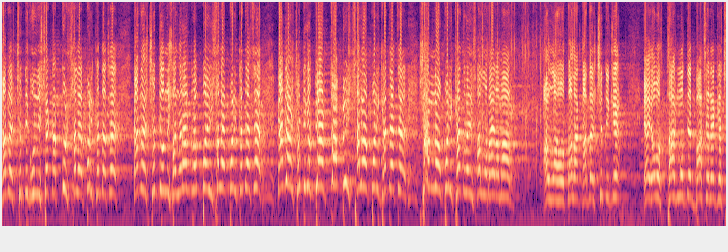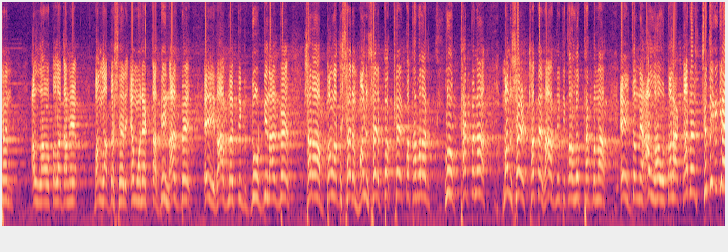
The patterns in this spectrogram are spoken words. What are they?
কাদের সিদ্দিক উনিশশো একাত্তর সালে পরীক্ষা দিয়েছে সিদ্দিক উনিশশো নিরানব্বই সালে পরীক্ষা দিয়েছে। কাদের সিদ্দিক দু চব্বিশ সালে পরীক্ষা দিয়েছে। সামনেও পরীক্ষা দেবে ইনশাল্লাহ ভাইর আমার। আল্লাহ তালা কাদের সিদ্দিকে এই অবস্থার মধ্যে বাঁচে রেখেছেন। আল্লাহ তালা জানে বাংলাদেশের এমন একটা দিন আসবে, এই রাজনৈতিক দুর্দিন আসবে। সারা বাংলাদেশের মানুষের পক্ষের কথা বলার লোক থাকবে না, মানুষের সাথে রাজনীতি করার লোক থাকবে না। এই জন্য আল্লাহ তালা কাদের সিদ্দিকিকে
